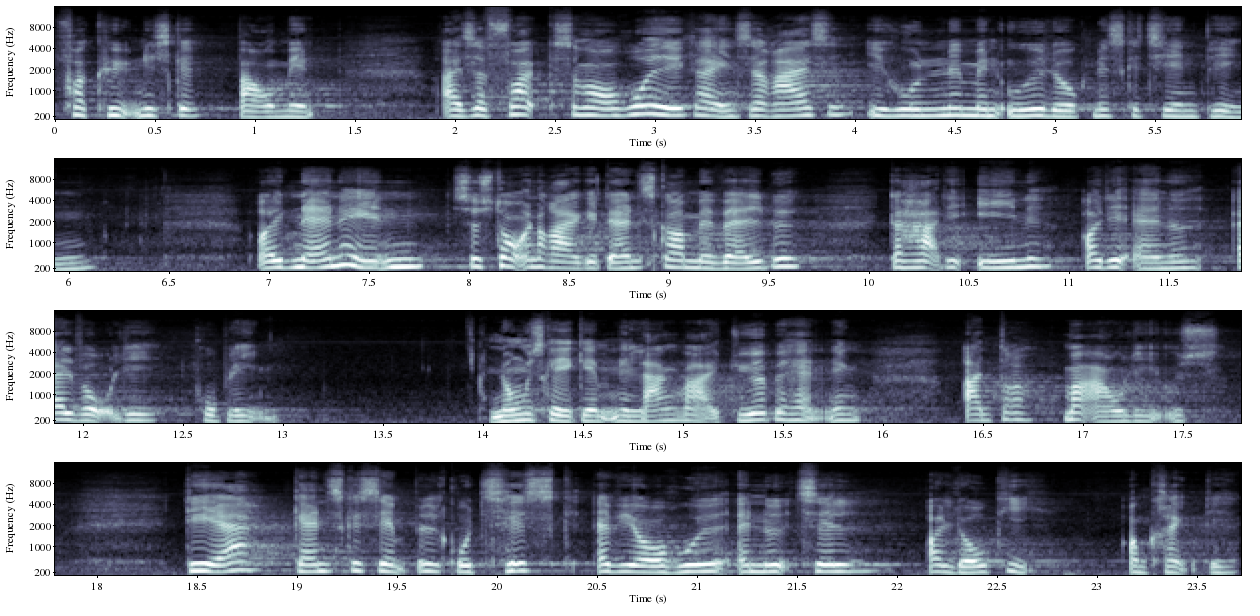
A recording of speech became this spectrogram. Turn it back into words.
fra kyniske bagmænd. Altså folk, som overhovedet ikke har interesse i hundene, men udelukkende skal tjene penge. Og i den anden ende så står en række danskere med valpe, der har det ene og det andet alvorlige problem. Nogle skal igennem en langvarig dyrebehandling, andre må aflives. Det er ganske simpelt grotesk, at vi overhovedet er nødt til at lovgive omkring det.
